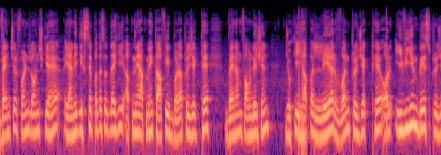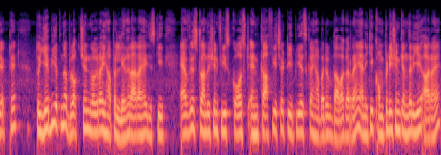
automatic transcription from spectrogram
वेंचर फंड लॉन्च किया है। यानी कि इससे पता चलता है कि अपने आप में काफ़ी बड़ा प्रोजेक्ट है वैनम फाउंडेशन जो कि यहाँ पर लेयर वन प्रोजेक्ट है और ईवीएम बेस्ड प्रोजेक्ट है। तो ये भी अपना ब्लॉकचेन वगैरह यहाँ पर लेकर आ रहा है, जिसकी average transaction fees cost and काफ़ी अच्छा टीपीएस का यहाँ पर दावा कर रहे हैं, यानी कि कॉम्पिटिशन के अंदर ये आ रहा है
